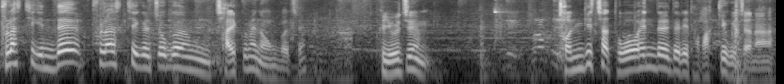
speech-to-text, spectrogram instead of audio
플라스틱인데 플라스틱을 조금 잘 꾸며 놓은 거지 그 요즘 전기차 도어 핸들들이 다 바뀌고 있잖아.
